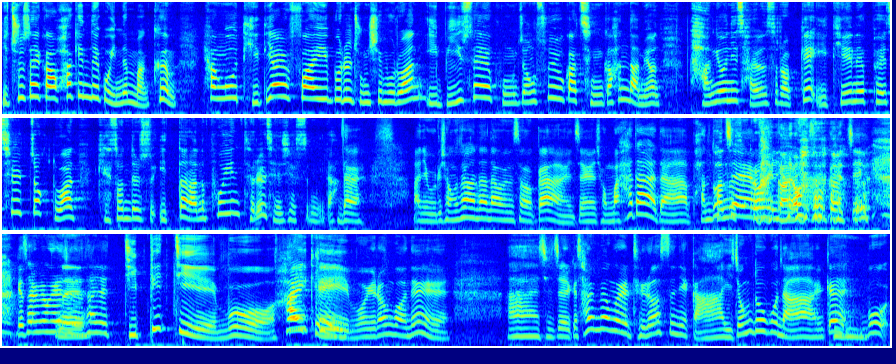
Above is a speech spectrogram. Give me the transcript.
이 추세가 확인되고 있는 만큼 향후 DDR5를 중심으로 한 이 미세 공정 수요가 증가한다면 당연히 자연스럽게 이 DNF의 실적 또한 개선될 수 있다라는 포인트를 제시했습니다. 네. 아니 우리 정서한 아나운서가 이제 정말 하다하다 반도체 이렇게 설명을 해주는 네. 사실 DPT, 뭐 하이케이 하이케이. 뭐 이런 거는 아 진짜 이렇게 설명을 들었으니까 아, 이 정도구나. 그러니까 음. 뭐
